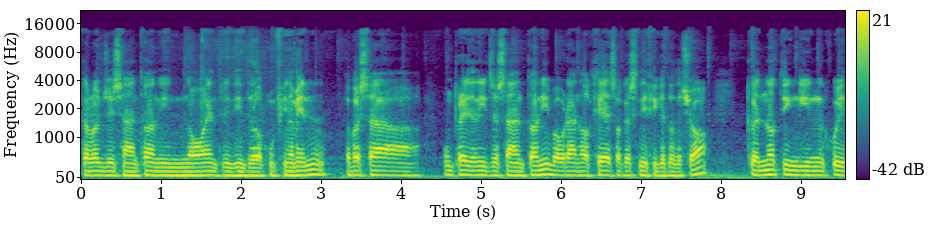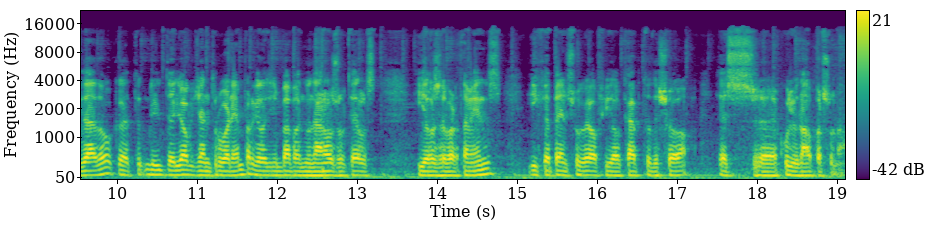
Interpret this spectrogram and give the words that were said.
Calonja i Sant Antoni no entrin dintre del confinament a passar un parell de nits a Sant Antoni, veuran el que és, el que significa tot això, que no tinguin cuidado, que de lloc ja en trobarem perquè la gent va abandonant els hotels i els apartaments i que penso que al fi al cap tot això és eh, collonar el personal.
